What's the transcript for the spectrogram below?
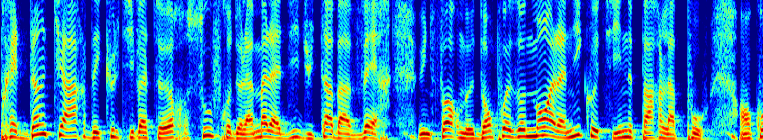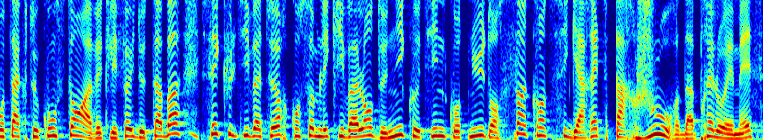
Près d'un quart des cultivateurs souffrent de la maladie du tabac vert, une forme d'empoisonnement à la nicotine par la peau. En contact constant avec les feuilles de tabac, ces cultivateurs consomment l'équivalent de nicotine contenu dans 50 cigarettes par jour, d'après l'OMS,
